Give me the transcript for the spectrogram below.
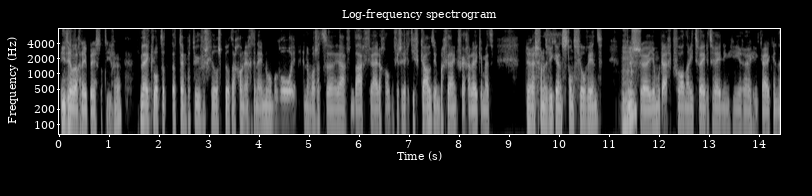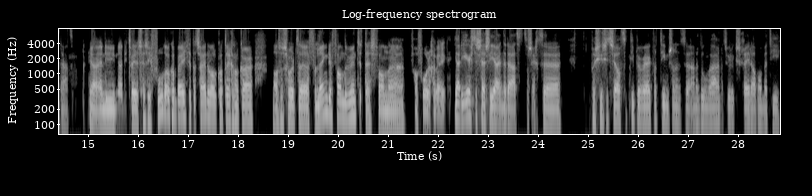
niet heel erg representatief. Hè? Nee, klopt. Dat, dat temperatuurverschil speelt daar gewoon echt een enorme rol in. En dan was het ja, vandaag vrijdag ook nog eens relatief koud in Bahrein. Vergeleken met de rest van het weekend stond veel wind. Mm-hmm. Dus je moet eigenlijk vooral naar die tweede training hier, hier kijken inderdaad. Ja, en die, nou, die tweede sessie voelde ook een beetje, dat zeiden we ook al tegen elkaar, als een soort uh, verlengde van de wintertest van, van vorige week. Ja, die eerste sessie, ja, inderdaad. Het was echt precies hetzelfde type werk wat teams aan het, aan het doen waren. Natuurlijk, ze reden allemaal met die,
